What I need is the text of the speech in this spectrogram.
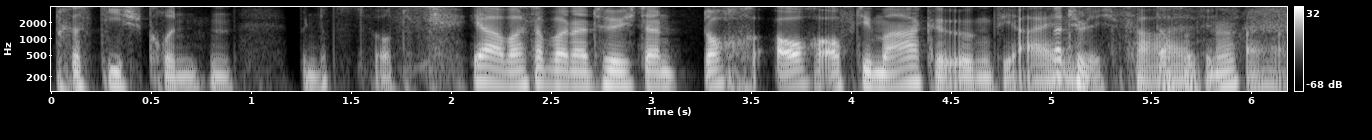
Prestigegründen benutzt wird. Ja, was aber natürlich dann doch auch auf die Marke irgendwie einzahlt. Natürlich, das auf jeden ne? Fall. Ja.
